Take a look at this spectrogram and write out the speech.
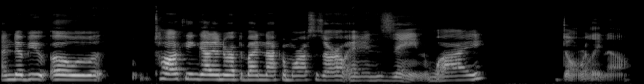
NWO talking got interrupted by Nakamura, Cesaro, and Zayn. Why? Don't really know.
